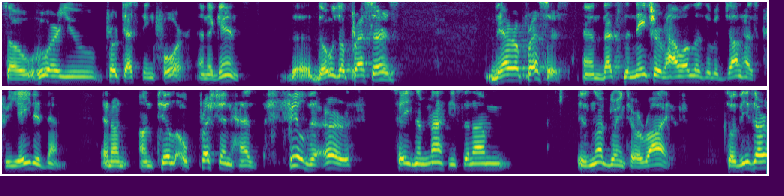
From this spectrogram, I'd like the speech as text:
So who are you protesting for and against? The, those oppressors, they're oppressors and that's the nature of how Allah has created them. And un, until oppression has filled the earth, Sayyidina Mahdi salam is not going to arrive. So these are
